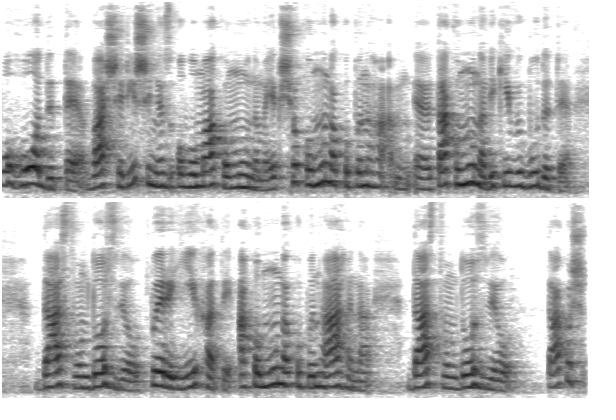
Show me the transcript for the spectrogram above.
погодите ваше рішення з обома комунами, якщо комуна Копенгаген, е, та комуна, в якій ви будете, дасть вам дозвіл переїхати, а комуна Копенгагена дасть вам дозвіл також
